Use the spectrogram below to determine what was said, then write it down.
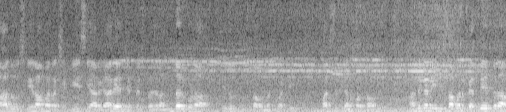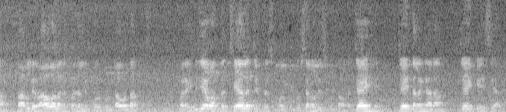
కాదు శ్రీరామ రక్ష కేసీఆర్ గారే అని చెప్పేసి ప్రజలందరూ కూడా ఎదురు చూస్తూ ఉన్నటువంటి పరిస్థితి కనపడతా ఉంది. అందుకని ఈ సభను పెద్ద ఎత్తున తరలి రావాలని ప్రజల్ని కోరుకుంటా ఉన్నా. మరి విజయవంతం చేయాలని చెప్పేసి కోరుకుంటూ సెలవు తీసుకుంటా ఉన్నా. జై హింద్ జై తెలంగాణ జై కేసీఆర్.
